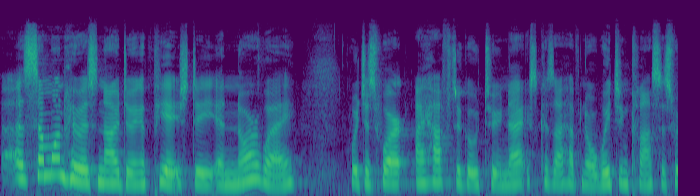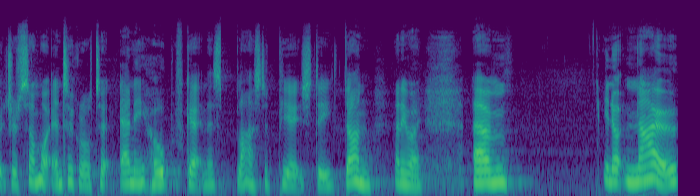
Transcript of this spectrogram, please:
as someone who is now doing a PhD in Norway, which is where I have to go to next because I have Norwegian classes, which are somewhat integral to any hope of getting this blasted PhD done. Anyway, um, you know, now,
